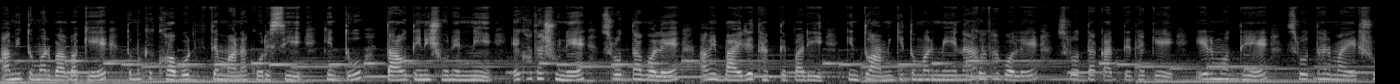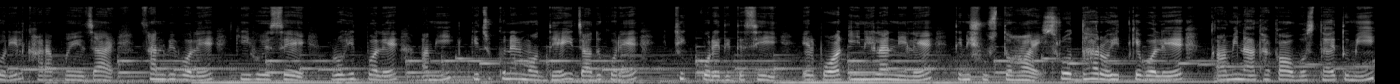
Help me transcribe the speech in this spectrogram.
আমি তোমার বাবাকে তোমাকে খবর দিতে মানা করেছি, কিন্তু তাও তিনি শোনেননি। একথা শুনে শ্রদ্ধা বলে, আমি বাইরে থাকতে পারি, কিন্তু আমি কি তোমার মেয়ে না? কথা বলে শ্রদ্ধা কাঁদতে থাকে। এর মধ্যে শ্রদ্ধার মায়ের শরীর খারাপ হয়ে যায়। সানভি বলে, কি হয়েছে? রোহিত বলে, আমি কিছুক্ষণের মধ্যেই জাদু করে ঠিক করে দিতেছি। এরপর ইনহেলার নিলে তিনি সুস্থ হয়। শ্রদ্ধা রোহিতকে বলে, আমি না থাকা অবস্থায় তুমি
